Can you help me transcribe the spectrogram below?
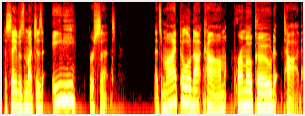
to save as much as 80%. That's mypillow.com, promo code TODD.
